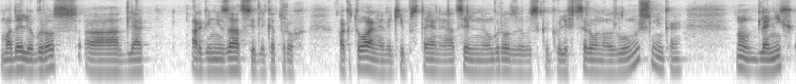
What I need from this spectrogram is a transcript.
модель угроз для организаций, для которых актуальны такие постоянные нацеленные угрозы высококвалифицированного злоумышленника, ну, для них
